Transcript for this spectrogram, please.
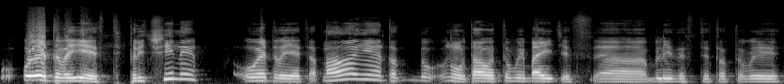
У этого есть причины, у этого есть основания, то, ну, того, что вы боитесь э, близости, то, что вы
